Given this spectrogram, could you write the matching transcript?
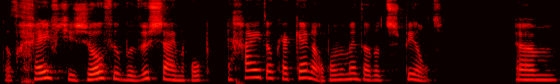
dat geeft je zoveel bewustzijn erop. En ga je het ook herkennen op het moment dat het speelt. Um,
